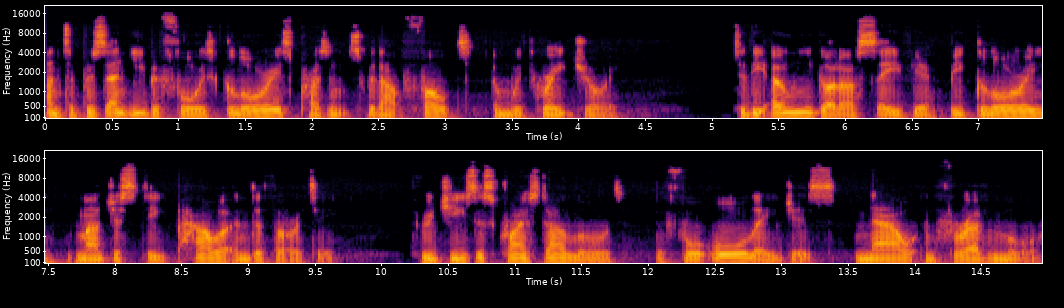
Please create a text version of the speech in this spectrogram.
and to present you before his glorious presence without fault and with great joy. To the only God our Saviour be glory, majesty, power, and authority, through Jesus Christ our Lord, before all ages, now and forevermore.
